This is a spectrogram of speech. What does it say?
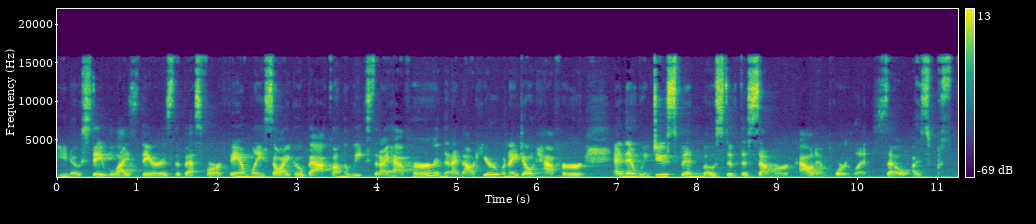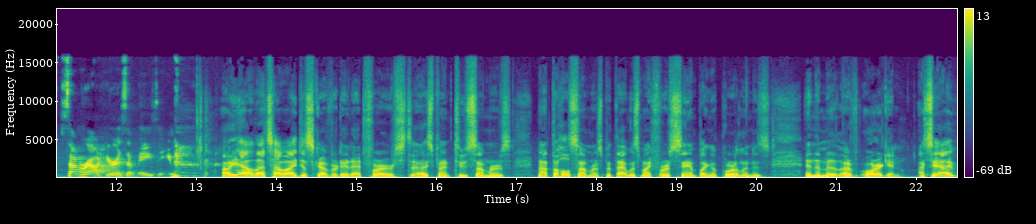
you know, stabilized there is the best for our family. So I go back on the weeks that I have her and then I'm out here when I don't have her. And then we do spend most of the summer out in Portland. So uh, summer out here is amazing. Oh yeah, well, that's how I discovered it at first. I spent two summers, not the whole summers, but that was my first sampling of Portland is in the middle of Oregon. I say I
